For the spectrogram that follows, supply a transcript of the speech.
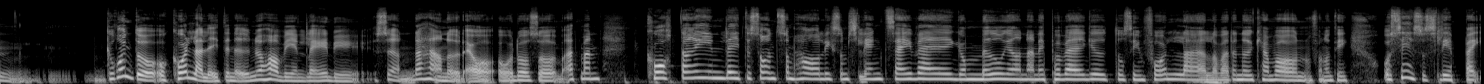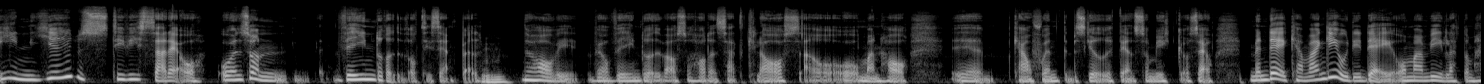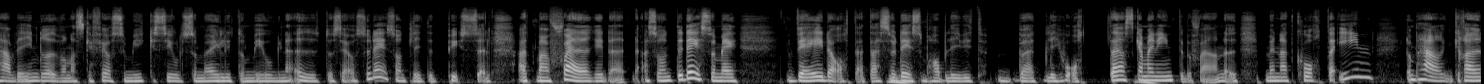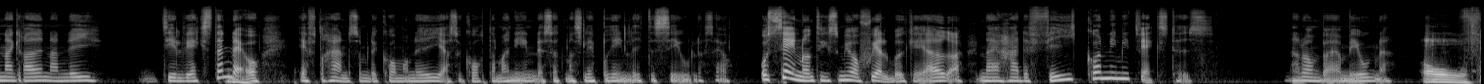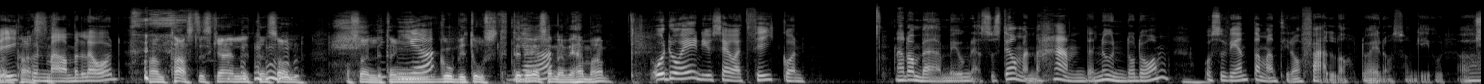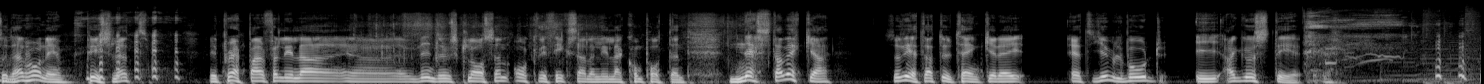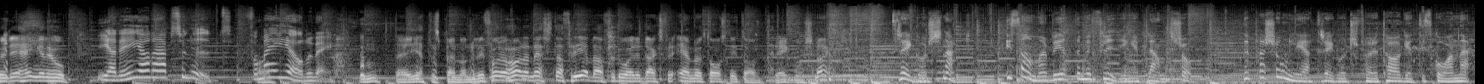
gå runt och, kolla lite nu. Nu har vi en ledig söndag här nu då. Och då så att man kortar in lite sånt som har liksom slängt sig iväg, om murgrönan är på väg ut ur sin folla eller vad det nu kan vara för någonting. Och sen så släppa in ljus till vissa då. Och en sån vindruvor till exempel. Nu har vi vår vindruva och så har den satt klasar och, och man har eh, kanske inte beskurit den så mycket och så. Men det kan vara en god idé om man vill att de här vindruvorna ska få så mycket sol som möjligt och mogna ut och så. Så det är ett sånt litet pyssel. Att man skär i det, alltså inte det som är vedartat, alltså det som har blivit, börjat bli hårt. Där ska man inte beskära nu. Men att korta in de här gröna, gröna, ny tillväxten då. Efterhand som det kommer nya så kortar man in det så att man släpper in lite sol och så. Och sen någonting som jag själv brukar göra när jag hade fikon i mitt växthus. När de börjar mogna. Fantastiskt. Fikonmarmelad. Fantastiska, en liten sån och så en liten Ja. godbit ost. Det är det Ja. sen när vi är hemma. Och då är det ju så att fikon, när de börjar mogna så står man med handen under dem och så väntar man till de faller. Då är de så god. Ah. Så där har ni pysslet. Vi preppar för lilla eh, vindruvsglasen och vi fixar den lilla kompotten. Nästa vecka så vet jag att du tänker dig ett julbord i augusti. Hur det hänger ihop, Ja, det gör det absolut. För mig gör det det. mm, det är jättespännande. Vi får höra nästa fredag för då är det dags för ännu ett avsnitt av Trädgårdssnack. Trädgårdssnack i samarbete med Flyinge Plantshop, det personliga trädgårdsföretaget i Skåne.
